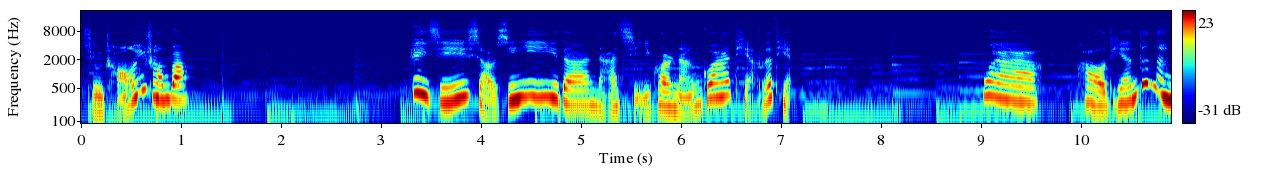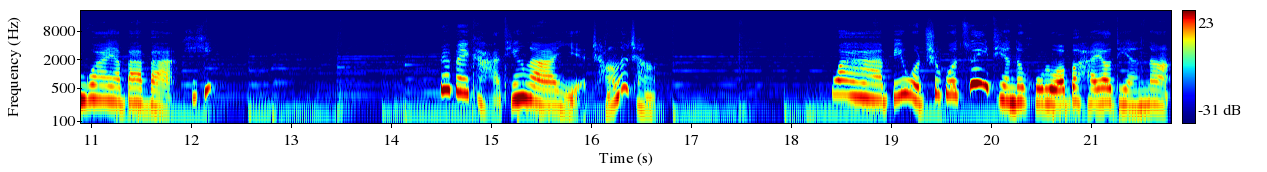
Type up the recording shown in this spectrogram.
请尝一尝吧。”佩奇小心翼翼的拿起一块南瓜舔了舔，哇，好甜的南瓜呀，爸爸！嘿嘿。瑞贝卡听了也尝了尝。哇，比我吃过最甜的胡萝卜还要甜呢！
